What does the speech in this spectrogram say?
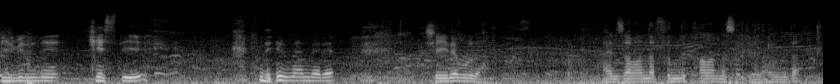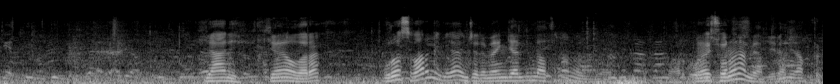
birbirini kestiği Değirmendere şeyi de burada. Aynı zamanda fındık falan da satıyorlar burada. Yani genel olarak burası var mıydı ya önceden? Ben geldiğimde hatırlamıyorum. Yani. Burayı sonradan mı yaptılar? Yeni yaptık?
